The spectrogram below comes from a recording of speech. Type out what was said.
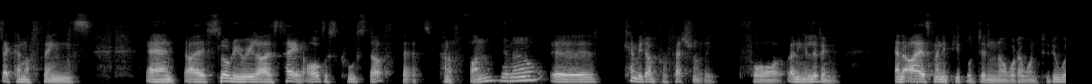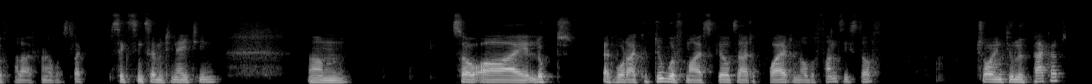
that kind of things. And I slowly realized, hey, all this cool stuff that's kind of fun, you know, uh, can be done professionally for earning a living. And I, as many people, didn't know what I wanted to do with my life when I was like 16, 17, 18. Um, so I looked at what I could do with my skills I'd acquired and all the fancy stuff, joined Hewlett Packard,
